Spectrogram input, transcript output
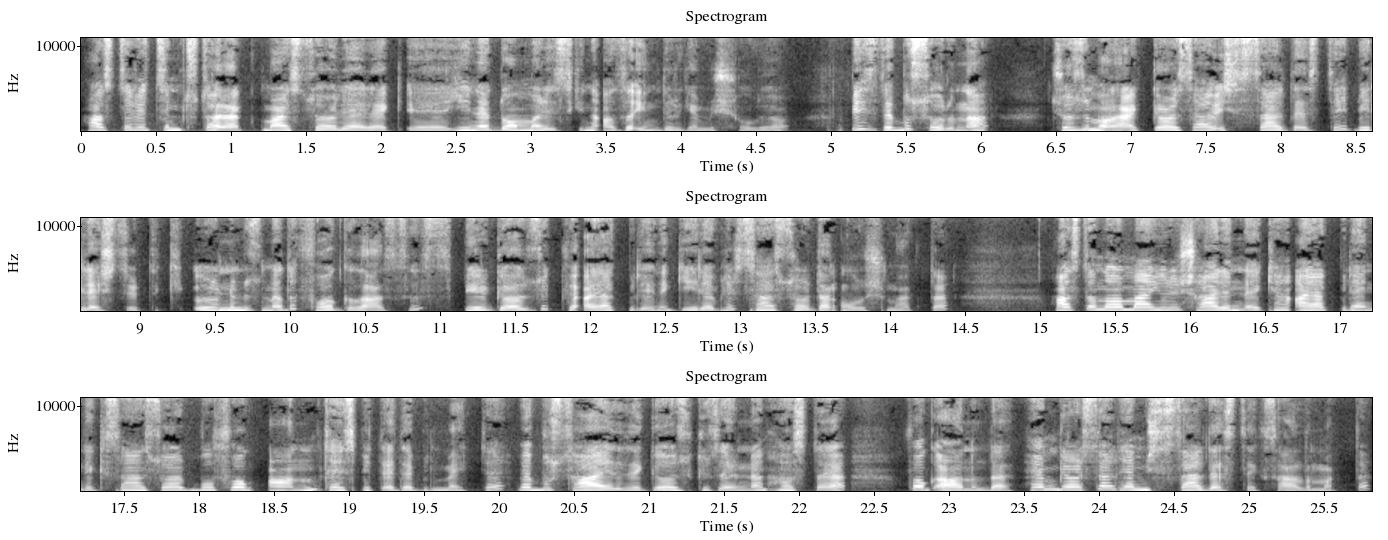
Hasta ritim tutarak, marş söyleyerek e, yine donma riskini aza indirgemiş oluyor. Biz de bu soruna çözüm olarak görsel ve işitsel desteği birleştirdik. Ürünümüzün adı Fog Glasses. Bir gözlük ve ayak bileğine giyilebilir sensörden oluşmakta. Hasta normal yürüyüş halindeyken ayak bileğindeki sensör bu fog anını tespit edebilmekte ve bu sayede de gözlük üzerinden hastaya fog anında hem görsel hem işitsel destek sağlamakta.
